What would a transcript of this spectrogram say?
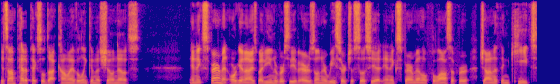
It's on petapixel.com. I have a link in the show notes. An experiment organized by the University of Arizona research associate and experimental philosopher Jonathan Keats,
